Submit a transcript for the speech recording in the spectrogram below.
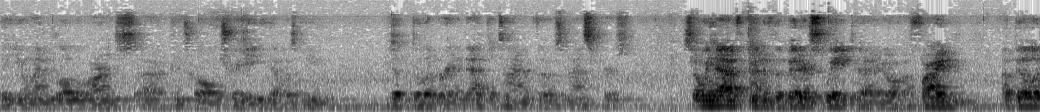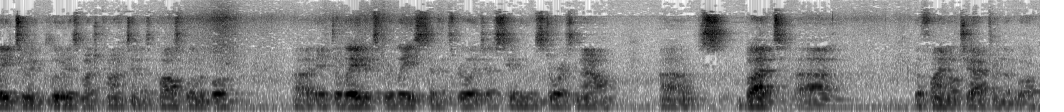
the UN Global Arms uh, Control Treaty that was being de- deliberated at the time of those massacres. So we have kind of the bittersweet, uh, you know, a fine ability to include as much content as possible in the book. Uh, it delayed its release, and it's really just hitting the stores now. Uh, but uh, the final chapter in the book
